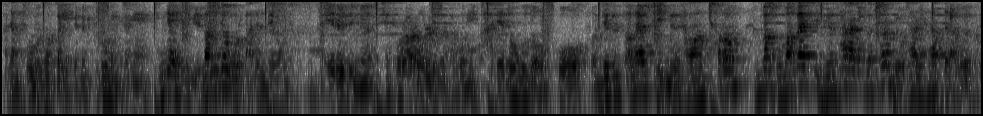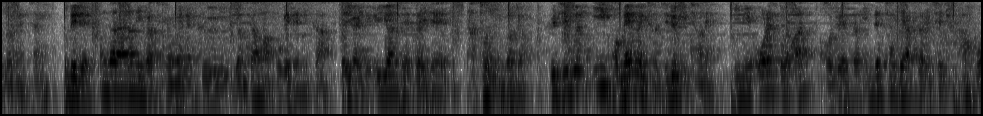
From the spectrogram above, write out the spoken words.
가장 좋은 성과이기 때문에 구속영장에 굉장히 좀 일방적으로 많은 내용을 적습니다. 예를 들면 체포를 하러 언론을 가보니 가재 도구도 없고 언제든 떠날 수 있는 상황처럼 금방 도망갈 수 있는 사람인 것처럼 묘사를 해놨더라고요 구속영장에. 근데 이제 판사님 같은 경우에는 그 영장만 보게 되니까 저희가 이제 의견서에서 이제 다퉈준 거죠. 그 집은 이 범행을 저지르기 전에 이미 오랫동안 거주했던 임대차 계약서를 제출하고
